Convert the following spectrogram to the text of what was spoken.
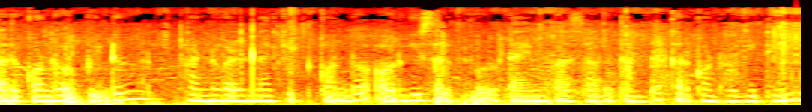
ಕರ್ಕೊಂಡು ಹೋಗ್ಬಿಟ್ಟು ಹಣ್ಣುಗಳನ್ನ ಕಿತ್ಕೊಂಡು ಅವ್ರಿಗೆ ಸ್ವಲ್ಪ ಟೈಮ್ ಪಾಸ್ ಆಗುತ್ತೆ ಅಂತ ಕರ್ಕೊಂಡು ಹೋಗಿದ್ದೀವಿ.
